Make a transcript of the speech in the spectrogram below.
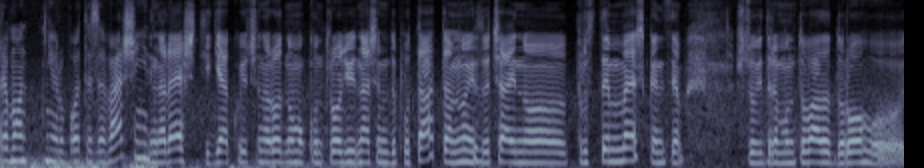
ремонтні роботи завершені. нарешті, дякуючи народному контролю і нашим депутатам, ну і звичайно простим мешканцям, що відремонтували дорогу,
